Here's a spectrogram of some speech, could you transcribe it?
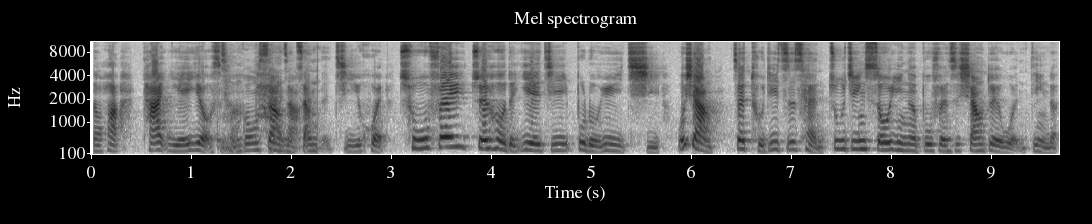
的话，它也有成功上涨的机会，除非最后的业绩不如预期。我想在土地资产租金收益那部分是相对稳定的。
